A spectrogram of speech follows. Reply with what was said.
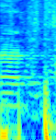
Hang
